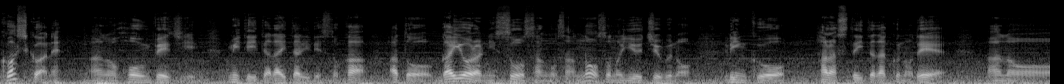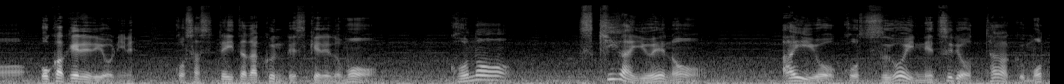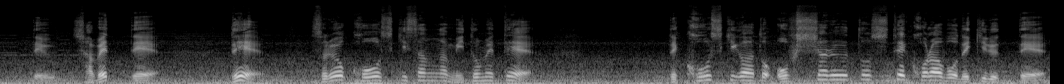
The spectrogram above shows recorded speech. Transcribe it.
ー、詳しくはねあのホームページ見ていただいたりですとかあと概要欄に周防サンゴさんのその YouTube のリンクを貼らせていただくのであの、追っかけれるようにねこうさせていただくんですけれどもこの好きがゆえの愛をこうすごい熱量高く持って喋ってでそれを公式さんが認めてで公式側とオフィシャルとしてコラボできるって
